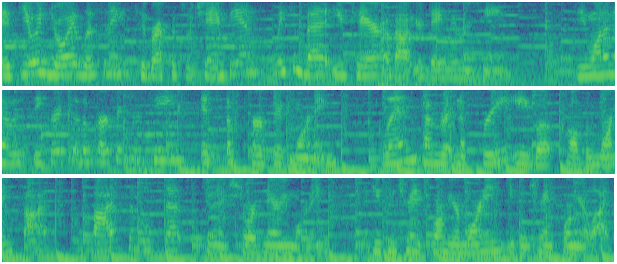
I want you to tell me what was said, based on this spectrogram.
If you enjoy listening to breakfast with champions we can bet you care about your daily routine. Do you want to know the secret to the perfect routine? It's the perfect morning. Glenn has written a free ebook called the morning five five simple steps to an extraordinary morning if you can transform your morning, you can transform your life.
